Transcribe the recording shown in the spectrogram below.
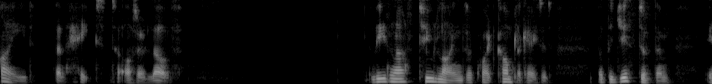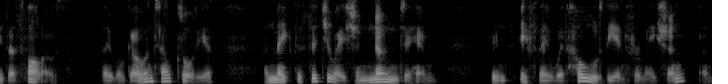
hide than hate to utter love. These last two lines are quite complicated, but the gist of them is as follows. They will go and tell Claudius and make the situation known to him, since if they withhold the information and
